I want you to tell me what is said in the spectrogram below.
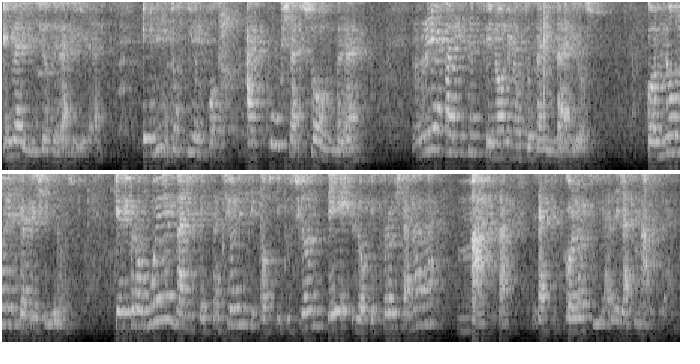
Es la división de las vidas. En estos tiempos, a cuya sombra reaparecen fenómenos totalitarios, con nombres y apellidos, que promueven manifestaciones y constitución de lo que Freud llamaba masa, la psicología de las masas.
